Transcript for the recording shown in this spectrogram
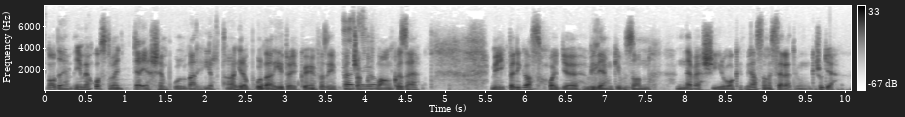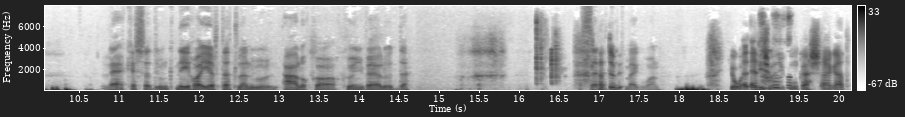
Na de, én meg hoztam egy teljesen bulvár hírt. Annyira bulvár hírt, hogy a könyv az éppen csak jó. van köze. Mégpedig az, hogy William Gibson neves író, akit mi azt hogy szeretünk is, ugye? lelkesedünk, néha értetlenül állok a könyve előtt, de a szeretet hát több... megvan. Jó, elismerjük munkásságát.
